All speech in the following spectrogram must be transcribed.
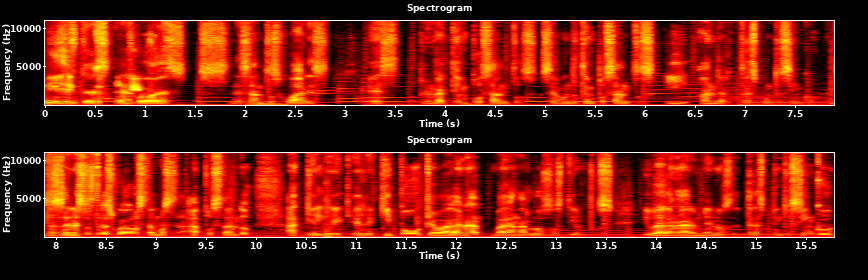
y este es el juego de, de Santos Juárez. Es primer tiempo Santos, segundo tiempo Santos y under 3.5. Entonces en esos tres juegos estamos apostando a que el, equipo que va a ganar va a ganar los dos tiempos y va a ganar menos de 3.5.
